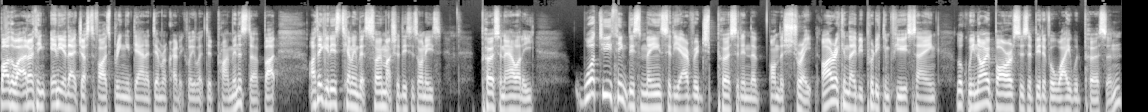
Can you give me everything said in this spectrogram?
By the way, I don't think any of that justifies bringing down a democratically elected prime minister, but I think it is telling that so much of this is on his personality what do you think this means to the average person in the on the street? I reckon they'd be pretty confused saying, "Look, we know Boris is a bit of a wayward person.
